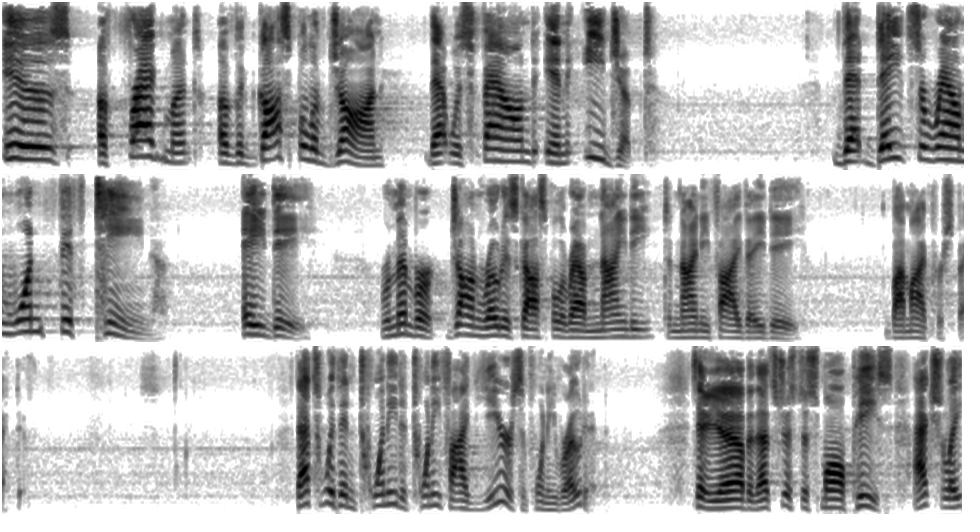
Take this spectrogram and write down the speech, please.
is a fragment of the Gospel of John that was found in Egypt. that dates around 115 AD. Remember, John wrote his gospel around 90 to 95 AD, by my perspective. That's within 20 to 25 years of when he wrote it. Say, yeah, but that's just a small piece. Actually,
